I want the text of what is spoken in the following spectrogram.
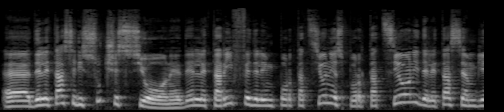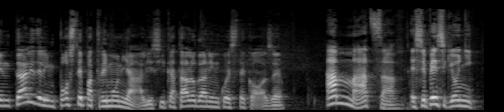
eh, delle tasse di successione, delle tariffe delle importazioni e esportazioni, delle tasse ambientali, delle imposte patrimoniali. Si catalogano in queste cose. Ammazza! E se pensi che ogni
